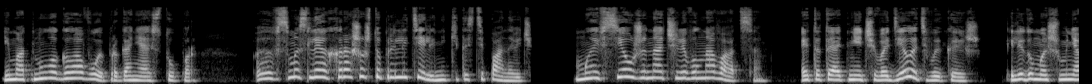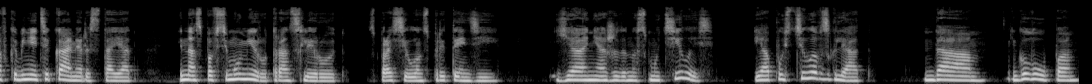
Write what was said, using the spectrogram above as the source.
и мотнула головой, прогоняя ступор. Э, «В смысле, хорошо, что прилетели, Никита Степанович. Мы все уже начали волноваться. Это ты от нечего делать выкаешь? Или думаешь, у меня в кабинете камеры стоят и нас по всему миру транслируют?» — спросил он с претензией. Я неожиданно смутилась и опустила взгляд. «Да, глупо.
